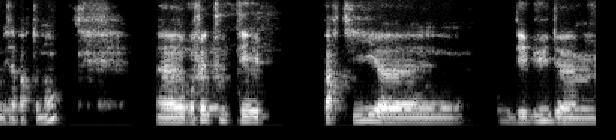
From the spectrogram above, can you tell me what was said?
les, appartements. donc en fait, tout est parti au début d'une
